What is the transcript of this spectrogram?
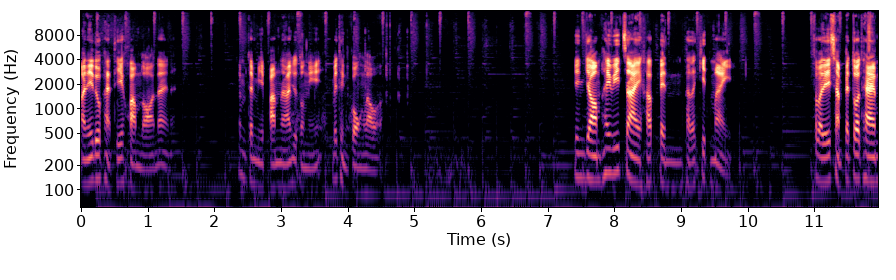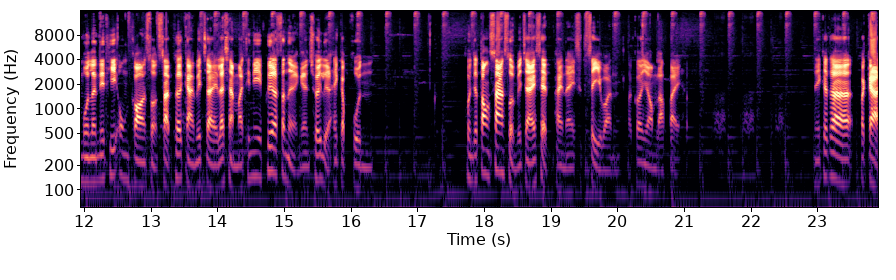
อันนี้ดูแผนที่ความร้อนได้นะที่มันจะมีปั๊มน้ำอยู่ตรงนี้ ไม่ถึงกรงเรายินยอมให้วิจัยครับเป็นภารกิจใหม่ สวัสดีฉันเป็นตัวแทนมูลนิธิองค์กรสวนสัตว์เพื่อการวิจัย และฉันมาที่นี่เพื่อเสนอเงินช่วยเหลือให้กับคุณ คุณจะต้องสร้างส่วนวิจัยให้เสร็จภายใน 14 วัน แล้วก็ยอมรับไปครับ นี่ก็จะประกาศ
